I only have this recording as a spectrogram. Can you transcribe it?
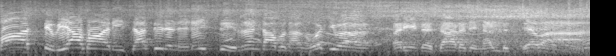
மாட்டு வியாபாரி சந்திரன் இணைத்து இரண்டாவதாக ஓட்டி வருகின்ற சாரதி நல்லு தேவார்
